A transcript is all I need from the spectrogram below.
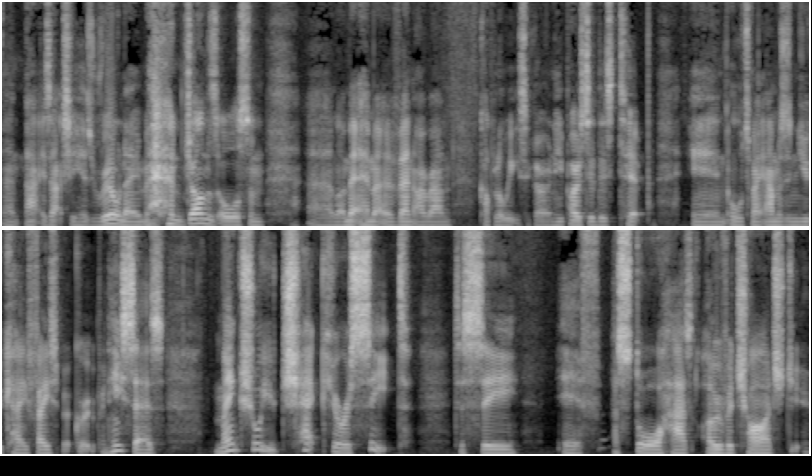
and that is actually his real name. And John's awesome. Um, I met him at an event I ran a couple of weeks ago, and he posted this tip in Automate Amazon UK Facebook group. And he says, make sure you check your receipt to see if a store has overcharged you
